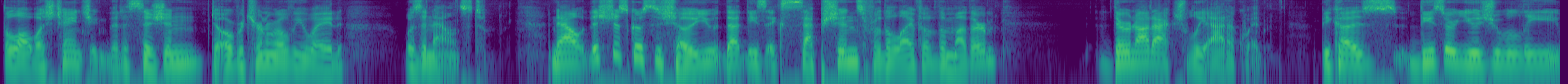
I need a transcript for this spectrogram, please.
the law was changing. The decision to overturn Roe v. Wade was announced. Now, this just goes to show you that these exceptions for the life of the mother, they're not actually adequate because these are usually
